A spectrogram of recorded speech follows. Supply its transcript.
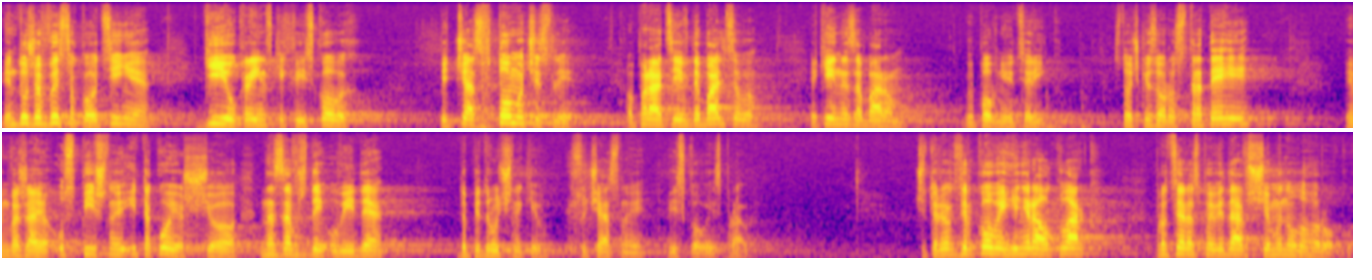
Він дуже високо оцінює дії українських військових під час, в тому числі, операції в Дебальцево, який незабаром виповнюється рік. З точки зору стратегії, він вважає успішною і такою, що назавжди увійде до підручників сучасної військової справи. Чотирьохзірковий генерал Кларк про це розповідав ще минулого року.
